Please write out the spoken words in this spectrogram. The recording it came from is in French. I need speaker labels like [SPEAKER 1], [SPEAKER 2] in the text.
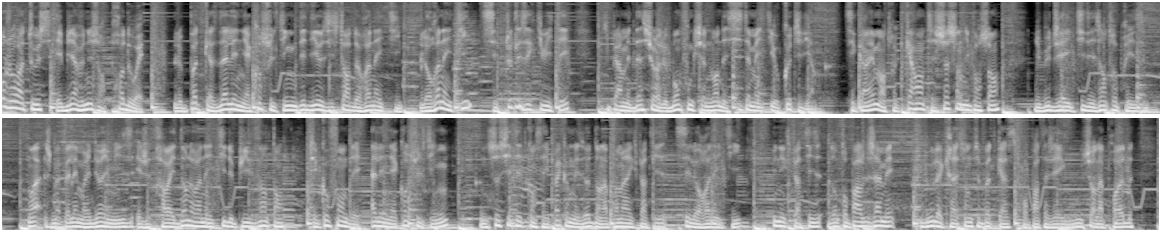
[SPEAKER 1] Bonjour à tous et bienvenue sur Prodway, le podcast d'Alenia Consulting dédié aux histoires de Run IT. Le Run IT, c'est toutes les activités qui permettent d'assurer le bon fonctionnement des systèmes IT au quotidien. C'est quand même entre 40 et 70% du budget IT des entreprises. Moi, je m'appelle Emery Durimise et je travaille dans le Run IT depuis 20 ans. J'ai cofondé Alenia Consulting, une société de conseil pas comme les autres dont la première expertise, c'est le Run IT, une expertise dont on parle jamais, d'où la création de ce podcast pour partager avec vous sur la prod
